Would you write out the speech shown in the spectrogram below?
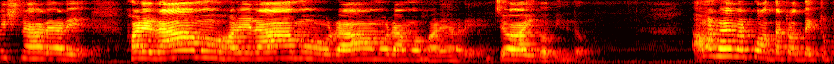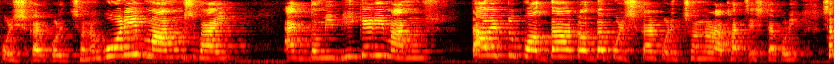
কৃষ্ণ, হরে হরে। হরে রাম হরে রাম রাম রাম, হরে হরে। জয় গোবিন্দ। আমার ভাই আবার পর্দা টর্দা একটু পরিষ্কার পরিচ্ছন্ন। গরিব মানুষ ভাই, একদমই ভিকেরি মানুষ। তাও একটু পর্দা টর্দা পরিষ্কার পরিচ্ছন্ন রাখার চেষ্টা করি। সব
